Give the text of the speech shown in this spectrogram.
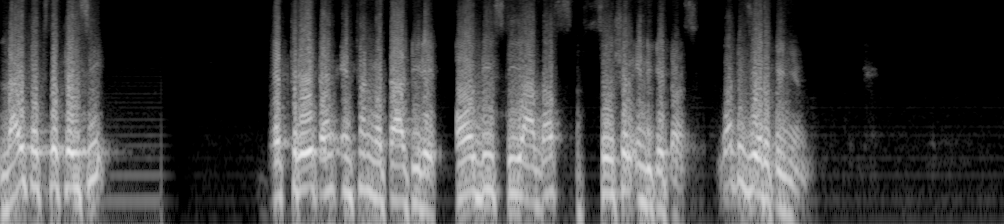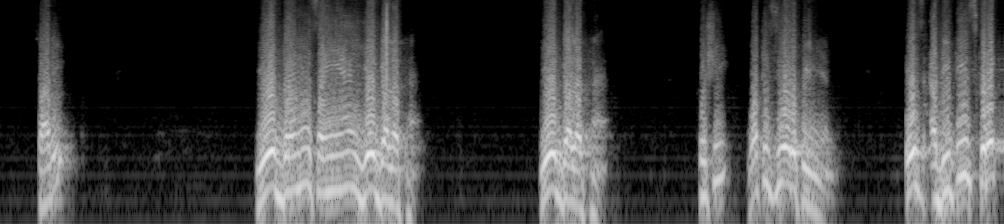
life expectancy, death rate and infant mortality rate. All these three are the social indicators. What is your opinion? Sorry? ये दोनों सही हैं ये गलत हैं ये गलत हैं Khushi what is your opinion Is Aditi is correct?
